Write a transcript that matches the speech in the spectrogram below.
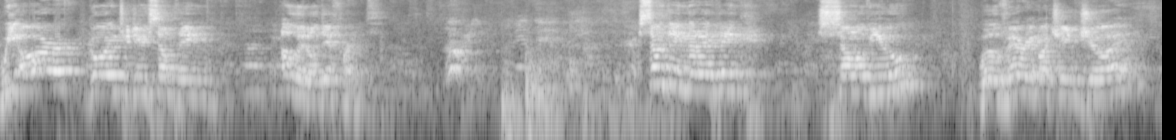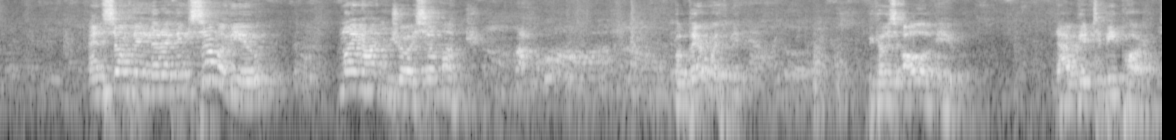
we are going to do something a little different. Something that I think some of you will very much enjoy, and something that I think some of you might not enjoy so much. But bear with me, because all of you now get to be part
